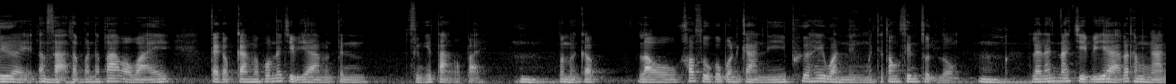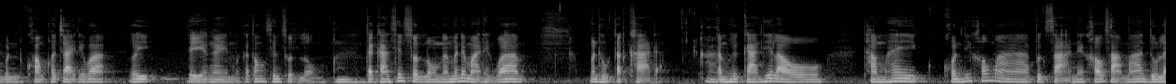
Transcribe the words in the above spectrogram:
เรื่อยๆ รักษาสัมพันธภาพเอาไว้ แต่กับการมาพบนักจิตวิทยามันเป็นสิ่งที่ต่างออกไปอืมมันเหมือนกับ เราเข้าสู่กระบวนการนี้เพื่อให้วันหนึ่งมันจะต้องสิ้นสุดลงอืมและนั้นนักจิตวิทยาก็ทำงานบนความเข้าใจที่ว่า เอ้ย เดี๋ยวยังไงมันก็ต้องสิ้นสุดลง แต่การสิ้นสุดลงนั้นไม่ได้หมายถึงว่ามันถูกตัดขาดอะครับแต่มันคือการที่เราทำให้คนที่เขามาปรึกษาเนี่ยเขาสามารถดูแล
